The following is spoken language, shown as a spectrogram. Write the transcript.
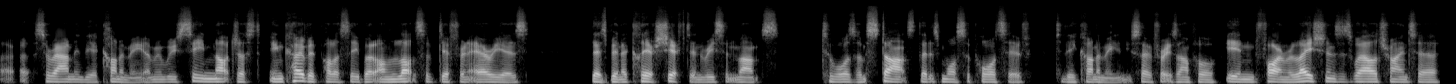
uh, surrounding the economy. I mean, we've seen not just in COVID policy, but on lots of different areas, there's been a clear shift in recent months towards a stance that is more supportive to the economy. So, for example, in foreign relations as well, trying to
